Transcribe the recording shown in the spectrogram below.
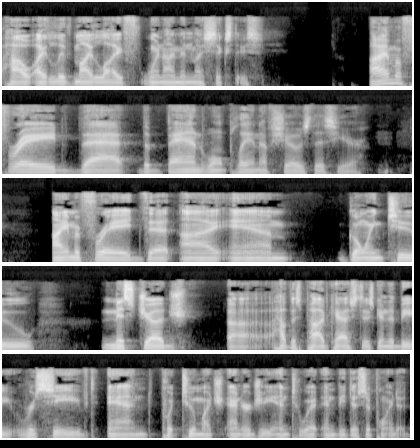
how I lived my life when I'm in my 60s. I'm afraid that the band won't play enough shows this year. I am afraid that I am going to misjudge uh, how this podcast is going to be received and put too much energy into it and be disappointed.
